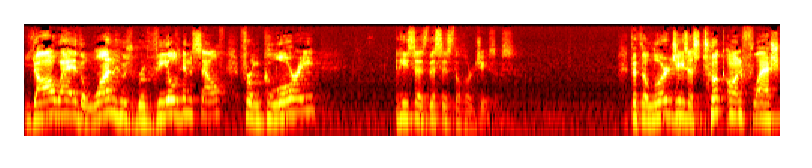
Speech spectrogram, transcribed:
Yahweh, the one who's revealed himself from glory. And he says, This is the Lord Jesus. That the Lord Jesus took on flesh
